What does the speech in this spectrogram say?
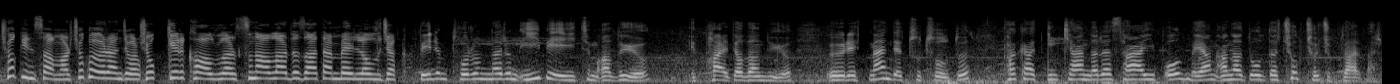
Çok insan var, çok öğrenci var. Çok geri kaldılar. Sınavlarda zaten belli olacak. Benim torunlarım iyi bir eğitim alıyor, e, faydalanıyor. Öğretmen de tutuldu. Fakat imkanlara sahip olmayan Anadolu'da çok çocuklar var.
